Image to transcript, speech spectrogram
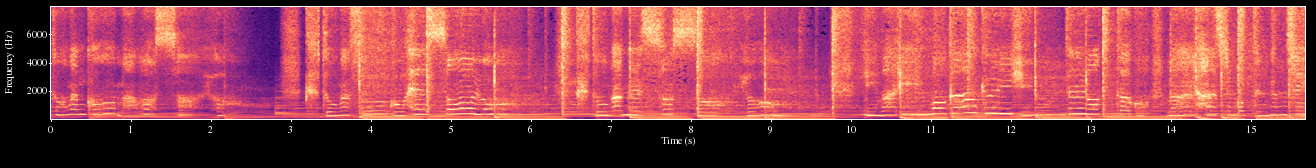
그동안 고마웠어요. 그동안 수고했어요. 그동안 애썼어요. 이 말이 뭐가 그리 힘들었다고 말하지 못했는지.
